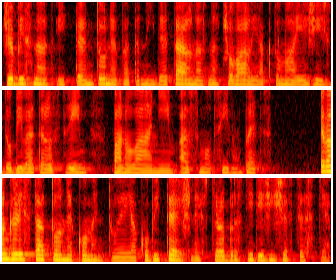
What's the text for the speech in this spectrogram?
Že by snad i tento nepatrný detail naznačoval, jak to má Ježíš s dobyvatelstvím, panováním a s mocí vůbec. Evangelista to nekomentuje, jako by též nechtěl brzdit Ježíše v cestě.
